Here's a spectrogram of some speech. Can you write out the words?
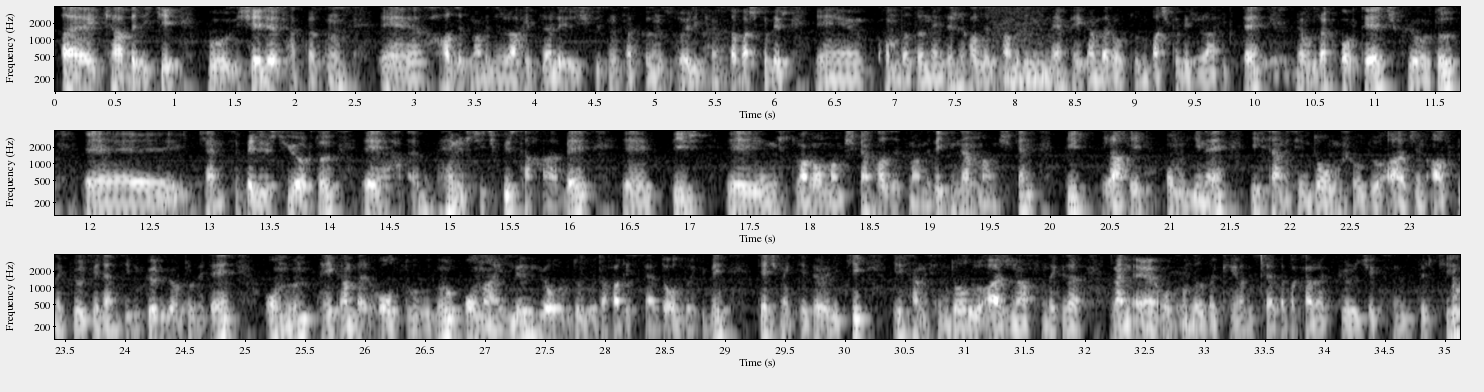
e, Kabe'deki bu şeyleri sakladınız. E, Hazreti Muhammed'in rahiplerle ilişkisini sakladınız. Öyle ki mesela başka bir e, konuda da nedir? Hazreti Muhammed'in yine peygamber olduğunu başka bir rahipte ne olarak ortaya çıkıyordu. E, kendisi belirtiyordu. E, henüz hiçbir sahabe e, bir e, Müslüman olmamışken Hazreti Muhammed'e inanmamışken bir rahip onu yine İsa Mesih'in doğmuş olduğu ağacın altında gölgelendiğini görüyordu ve de onun peygamber olduğunu onaylıyordu. Bu da hadislerde olduğu gibi geçmekteydi. Öyle ki İsa Mesih'in doğduğu ağacın altındaki de hemen e, o konudaki hadislerde bakarak göreceksinizdir ki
